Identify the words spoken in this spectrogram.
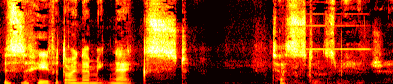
This is a Hoover Dynamic Next tester speech.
